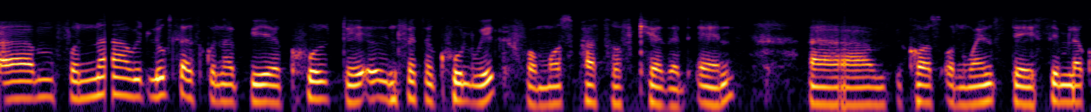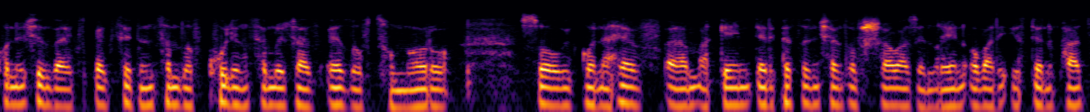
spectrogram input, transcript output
Um, for now, it looks like it's going to be a cool day, in fact, a cool week for most parts of KZN. Um, because on Wednesday, similar conditions are expected in terms of cooling temperatures as of tomorrow. So we're going to have, um, again, 30% chance of showers and rain over the eastern parts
